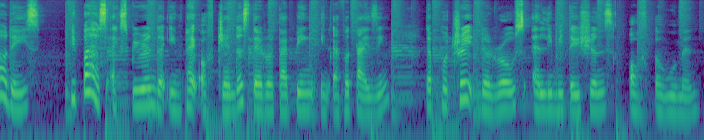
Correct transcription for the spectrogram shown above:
Nowadays, people has experienced the impact of gender stereotyping in advertising that portrayed the roles and limitations of a woman.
